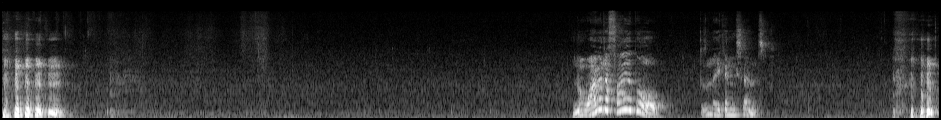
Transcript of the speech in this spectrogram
No, why would a fireball? Doesn't make sense.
